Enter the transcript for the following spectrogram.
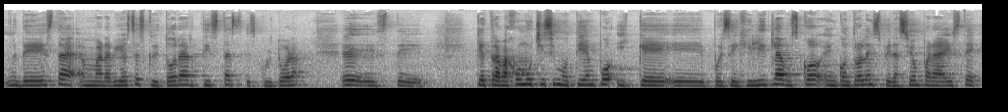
de esta maravillosa escritora, artista, escultora, eh, este, que trabajó muchísimo tiempo y que eh, pues en Gilitla buscó, encontró la inspiración para este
